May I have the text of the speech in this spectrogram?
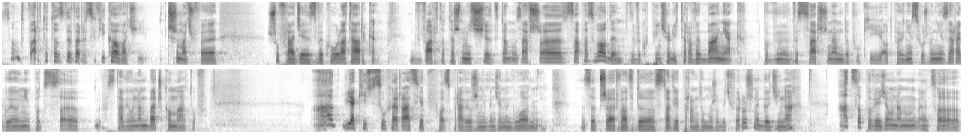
Stąd warto to zdywersyfikować i trzymać w szufladzie zwykłą latarkę. Warto też mieć w domu zawsze zapas wody, zwykły 5-litrowy baniak. Powi- Wystarczy nam, dopóki odpowiednie służby nie zareagują, nie podstawią nam beczkomatów a jakieś suche racje sprawią, że nie będziemy głodni. Przerwa w dostawie prądu może być w różnych godzinach, a co powiedział nam, e, co,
